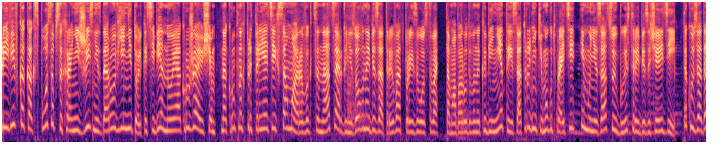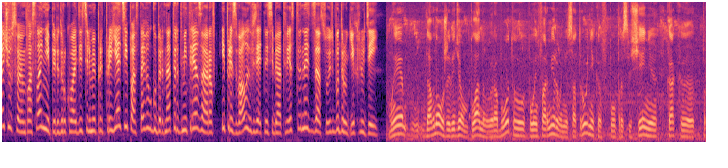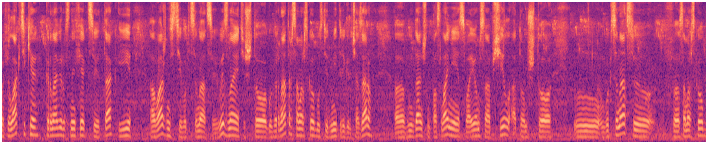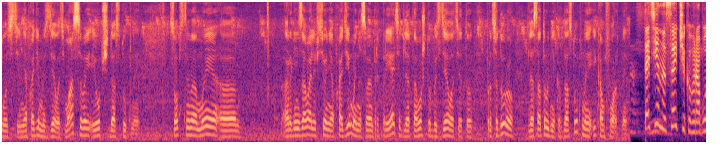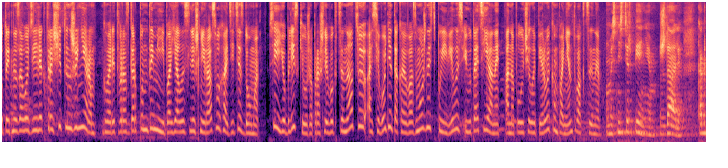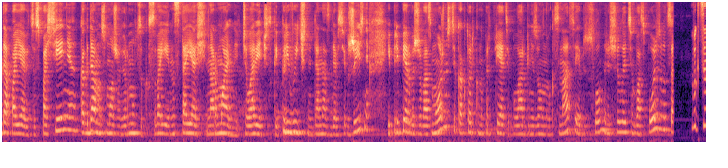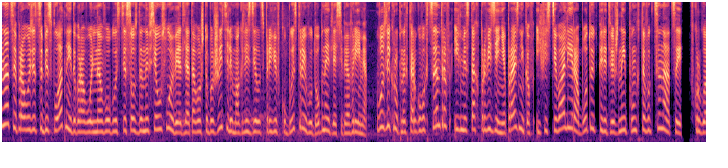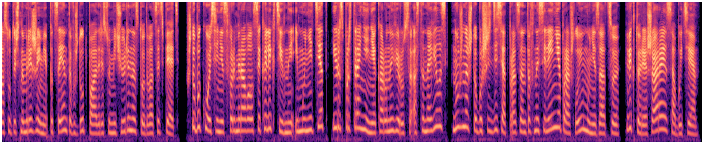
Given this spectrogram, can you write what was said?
Прививка как способ сохранить жизнь и здоровье не только себе, но и окружающим. На крупных предприятиях Самары вакцинация организована без отрыва от производства. Там оборудованы кабинеты, и сотрудники могут пройти иммунизацию быстро и без очередей. Такую задачу в своем послании перед руководителями предприятий поставил губернатор Дмитрий Азаров и призвал их взять на себя ответственность за судьбы других людей. Мы давно уже ведем плановую работу по информированию сотрудников, по просвещению как э, профилактики коронавирусной инфекции, так и важности вакцинации. Вы знаете, что губернатор Самарской области Дмитрий Игоревич Азаров э, в недавнем послании своем сообщил о том, что вакцинацию в Самарской области необходимо сделать массовой и общедоступной. Собственно, мы э, организовали все необходимое на своем предприятии для того, чтобы сделать эту процедуру для сотрудников доступной и комфортной. Татьяна Садчикова работает на заводе электрощит инженером. Говорит, в разгар пандемии боялась лишний раз выходить из дома. Все ее близкие уже прошли вакцинацию, а сегодня такая возможность появилась и у Татьяны. Она получила первый компонент вакцины. Мы с нестерпением ждали, когда появится спасение, когда мы сможем вернуться к своей настоящей, нормальной, человеческой, привычной для нас, для всех жизни. И при первой же возможности, как только на предприятии была организована вакцинация, я, безусловно, решила этим воспользоваться. Вакцинация проводится бесплатно и добровольно. В области созданы все условия для того, чтобы жители могли сделать прививку быстро и в удобное для себя время. Возле крупных торговых центров и в местах проведения праздников и фестивалей работают передвижные пункты вакцинации. В круглосуточном режиме пациентов ждут по адресу Мичурина, 125. Чтобы к осени сформировался коллективный иммунитет и распространение коронавируса остановилось, нужно, чтобы 60% населения прошло иммунизацию. Виктория Шарая. События.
